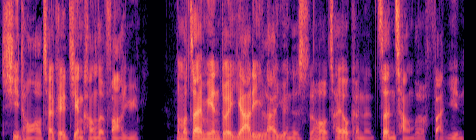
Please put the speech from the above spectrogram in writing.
系统哦才可以健康的发育。那么在面对压力来源的时候，才有可能正常的反应。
